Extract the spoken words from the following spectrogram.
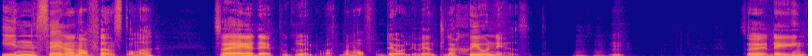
insidan av fönstren så är det på grund av att man har för dålig ventilation i huset. Mm. Så det är en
